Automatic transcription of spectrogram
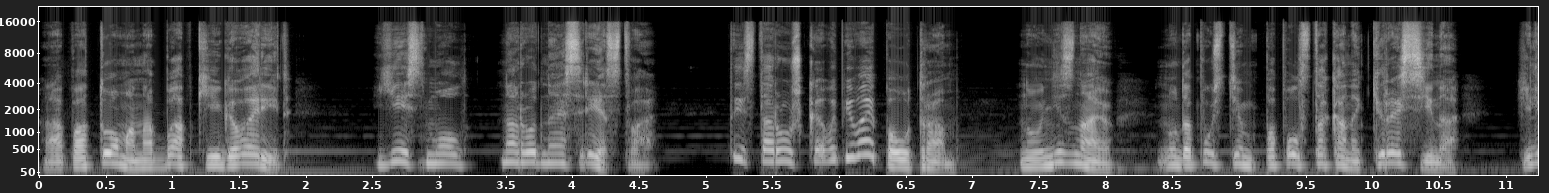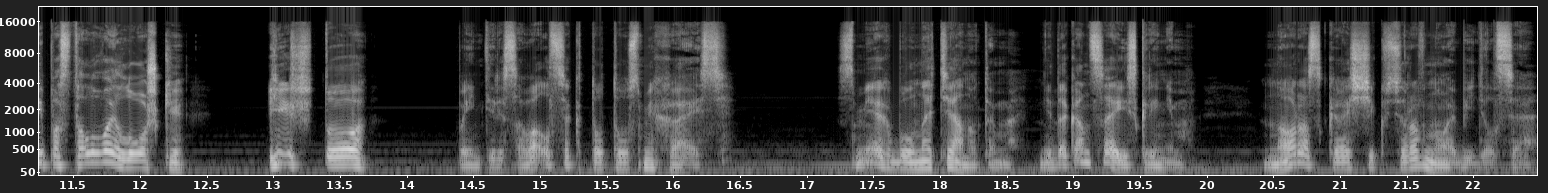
А потом она бабке и говорит, «Есть, мол, народное средство. Ты, старушка, выпивай по утрам. Ну, не знаю, ну, допустим, по полстакана керосина или по столовой ложке, «И что?» — поинтересовался кто-то, усмехаясь. Смех был натянутым, не до конца искренним, но рассказчик все равно обиделся.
